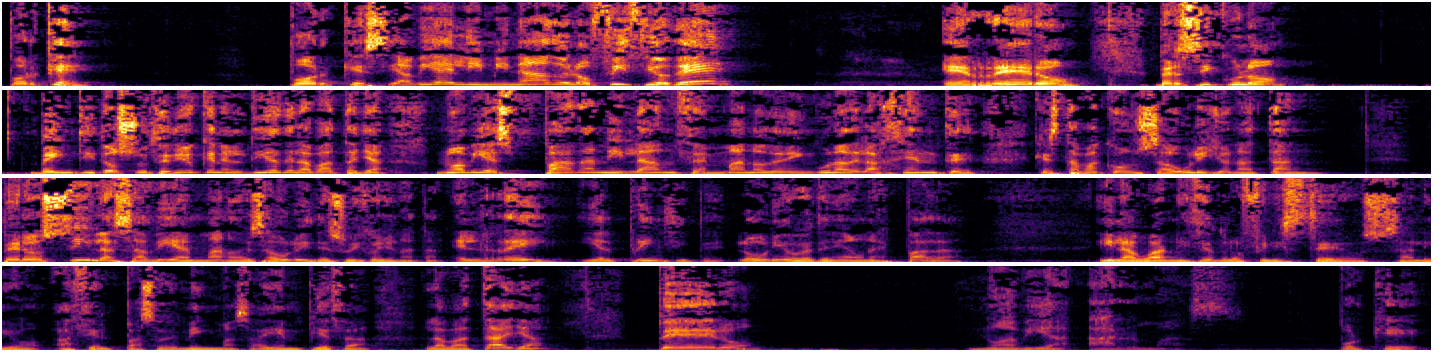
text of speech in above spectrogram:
¿Por qué? Porque se había eliminado el oficio de herrero. Versículo 22. Sucedió que en el día de la batalla no había espada ni lanza en mano de ninguna de la gente que estaba con Saúl y Jonatán. Pero sí las había en mano de Saúl y de su hijo Jonatán. El rey y el príncipe, lo único que tenían una espada. Y la guarnición de los filisteos salió hacia el paso de Migmas. Ahí empieza la batalla, pero no había armas. Porque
